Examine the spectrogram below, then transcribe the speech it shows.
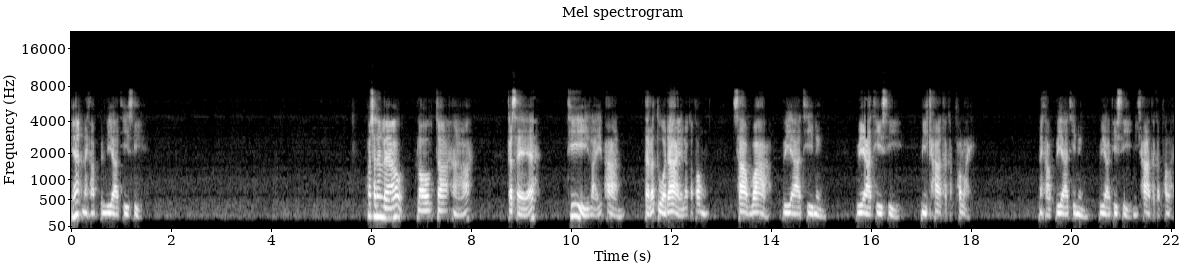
เนี้ยนะครับเป็น VRT4 เพราะฉะนั้นแล้วเราจะหากระแสที่ไหลผ่านแต่ละตัวได้แล้วก็ต้องทราบว่า VRT1 VRT4 มีค่าเท่ากับเท่าไหร่ นะครับ VRT1 VRT4 มีค่าเท่ากับเท่าไหร่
